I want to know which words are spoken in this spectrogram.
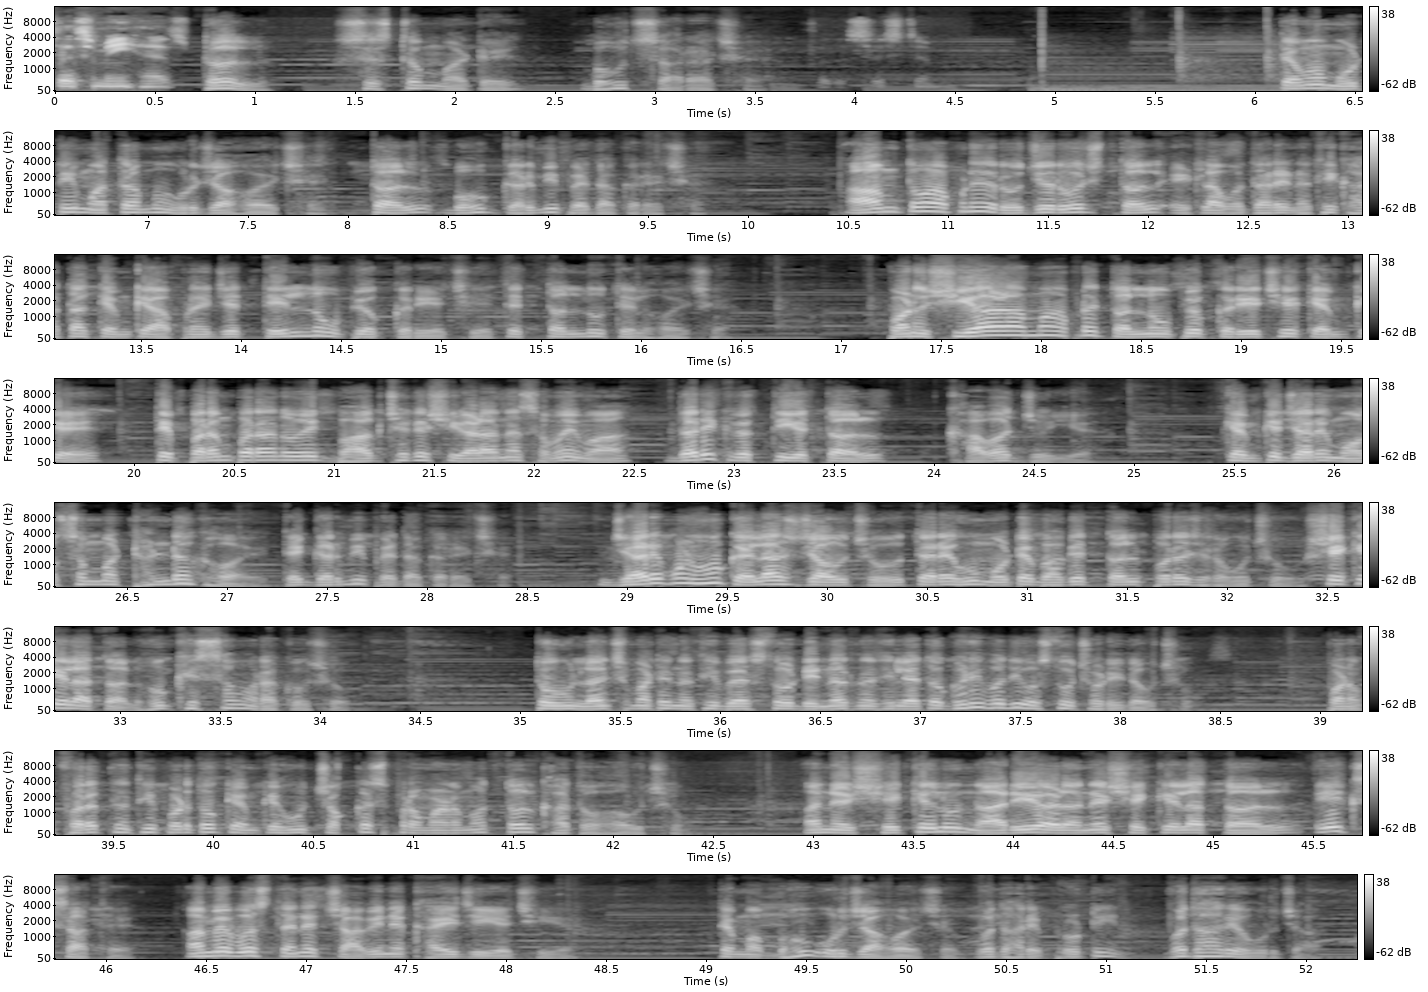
Sesame has તલ system માટે બહુ જ સારા છે. For the system. તેમાં મોટી માત્રામાં ઊર્જા હોય છે. તલ બહુ ગરમી પેદા કરે છે. આમ તો આપણે રોજે રોજ તલ એટલા વધારે નથી ખાતા કેમ કે આપણે જે તેલનો ઉપયોગ કરીએ છીએ તે તલનું તેલ હોય છે. પણ શિયાળામાં આપણે તલનો ઉપયોગ કરીએ છીએ કેમ કે તે પરંપરાનો એક ભાગ છે કે શિયાળાના સમયમાં દરેક વ્યક્તિએ તલ ખાવા જ જોઈએ. કેમ કે જ્યારે મોસમમાં ઠંડક હોય તે ગરમી પેદા કરે છે. જ્યારે પણ હું કૈલાશ જાઉં છું, ત્યારે હું મોટે ભાગે તલ પર જ રહું છું. શેકેલા તલ હું ખિસ્સામાં રાખું છું. તો હું લંચ માટે નથી બેસતો, ડિનર નથી લેતો, ઘણી બધી વસ્તુ છોડી દઉં છું. પણ ફરક નથી પડતો કેમ કે હું ચોક્કસ પ્રમાણમાં તલ ખાતો હોઉં છું. અને શેકેલું નારિયેળ અને શેકેલા તલ એક સાથે અમે બસ તેને ચાવીને ખાઈ જઈએ છીએ. તેમાં બહુ ઊર્જા હોય છે. વધારે પ્રોટીન, વધારે ઊર્જા.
